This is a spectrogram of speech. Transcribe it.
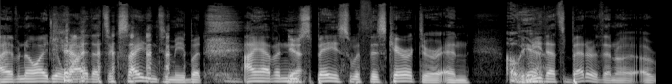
I have no idea why that's exciting to me, but I have a new Yeah. space with this character, and Oh, to yeah. me that's better than a, a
